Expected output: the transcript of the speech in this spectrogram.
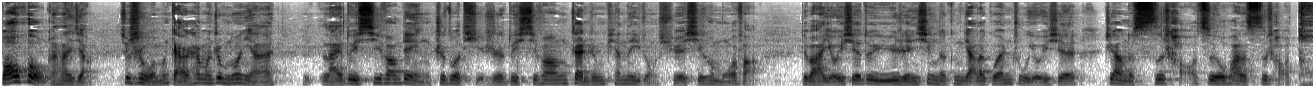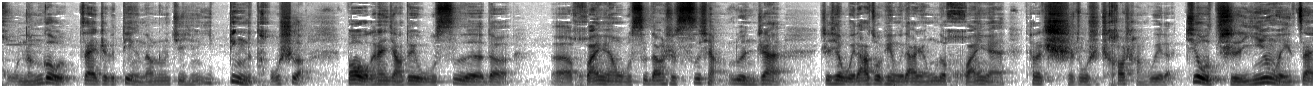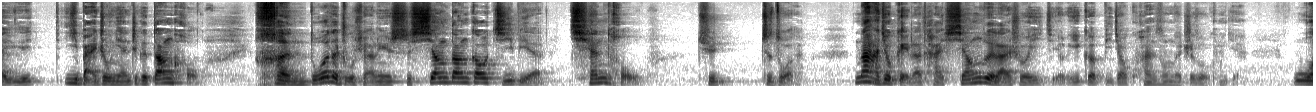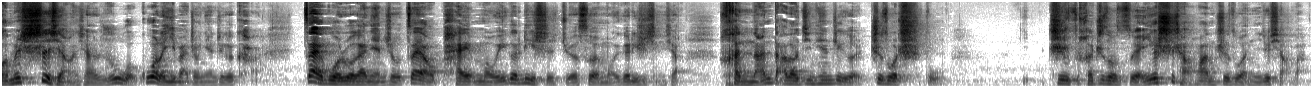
包括我刚才讲。就是我们改革开放这么多年来，对西方电影制作体制、对西方战争片的一种学习和模仿，对吧？有一些对于人性的更加的关注，有一些这样的思潮、自由化的思潮投，能够在这个电影当中进行一定的投射。包括我刚才讲对五四的呃还原，五四当时思想论战这些伟大作品、伟大人物的还原，它的尺度是超常规的，就是因为在于一百周年这个当口。很多的主旋律是相当高级别牵头去制作的，那就给了他相对来说已经一个比较宽松的制作空间。我们试想一下，如果过了一百周年这个坎儿，再过若干年之后，再要拍某一个历史角色、某一个历史形象，很难达到今天这个制作尺度、制和制作资源。一个市场化的制作，你就想吧，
